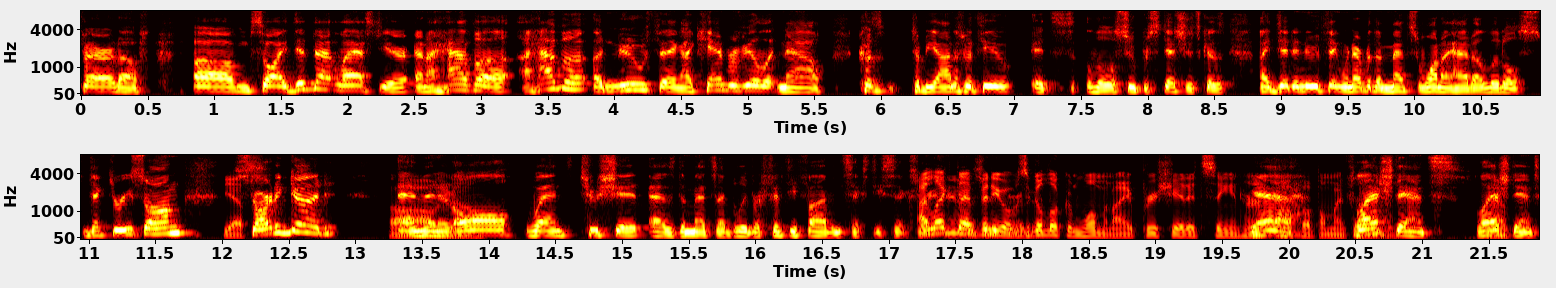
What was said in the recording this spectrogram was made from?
fair enough um so i did that last year and i have a i have a, a new thing i can't reveal it now because to be honest with you it's a little superstitious because i did a new thing whenever the mets won i had a little victory song Yes. started good and then Oh, it no. all went to shit as the mets i believe are 55 and 66 I like now, that video. It was a good looking woman. I appreciated seeing her Yeah. pop up on my timeline. Flash dance, flash dance.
